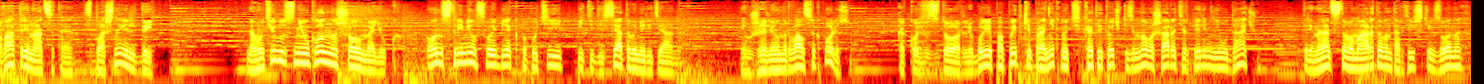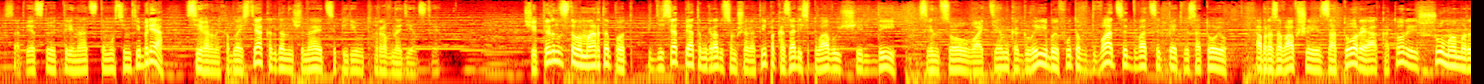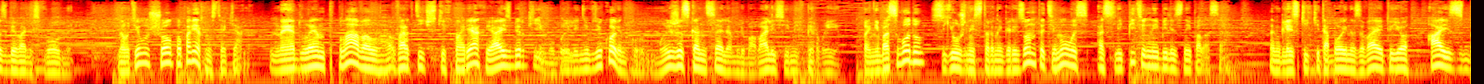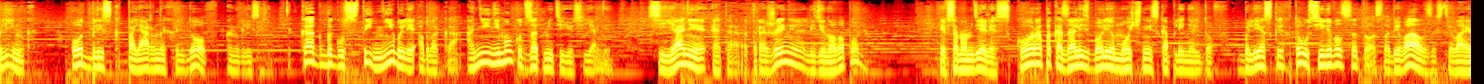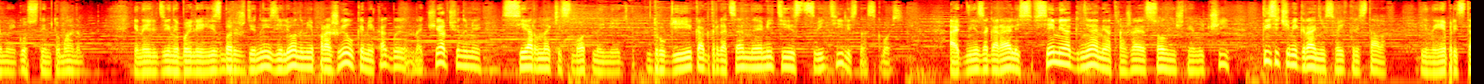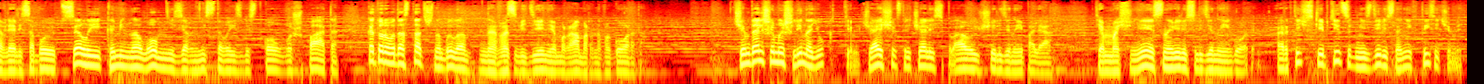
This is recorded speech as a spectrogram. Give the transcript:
Глава 13. Сплошные льды. Наутилус неуклонно шел на юг. Он стремил свой бег по пути 50-го меридиана. Неужели он рвался к полюсу? Какой вздор! Любые попытки проникнуть к этой точке земного шара терпели неудачу. 13 марта в антарктических зонах соответствует 13 сентября в северных областях, когда начинается период равноденствия. 14 марта под 55 градусом широты показались плавающие льды свинцового оттенка глыбы футов 20-25 высотою, образовавшие заторы, о которые шумом разбивались волны. Наутилус шел по поверхности океана. Недленд плавал в арктических морях, и айсберги ему были не в диковинку. Мы же с Канцелем любовались ими впервые. По небосводу с южной стороны горизонта тянулась ослепительной белизной полоса. Английские китобои называют ее «ice blink» — «отблеск полярных льдов» английский. Как бы густы ни были облака, они не могут затмить ее сияние. Сияние — это отражение ледяного поля. И в самом деле скоро показались более мощные скопления льдов. Блеск их то усиливался, то ослабевал, застилаемый густым туманом. Иные льдины были изборождены зелеными прожилками, как бы начерченными серно-кислотной медью. Другие, как драгоценный аметист, светились насквозь. Одни загорались всеми огнями, отражая солнечные лучи, тысячами граней своих кристаллов. Иные представляли собою целые каменоломни зернистого известкового шпата, которого достаточно было на возведение мраморного города. Чем дальше мы шли на юг, тем чаще встречались плавающие ледяные поля, тем мощнее становились ледяные горы. Арктические птицы гнездились на них тысячами.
